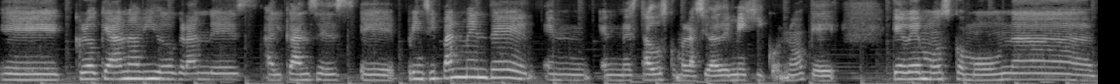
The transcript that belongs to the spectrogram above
Eh, creo que han habido grandes alcances, eh, principalmente en, estados como la Ciudad de México, ¿no? Que, que vemos como una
